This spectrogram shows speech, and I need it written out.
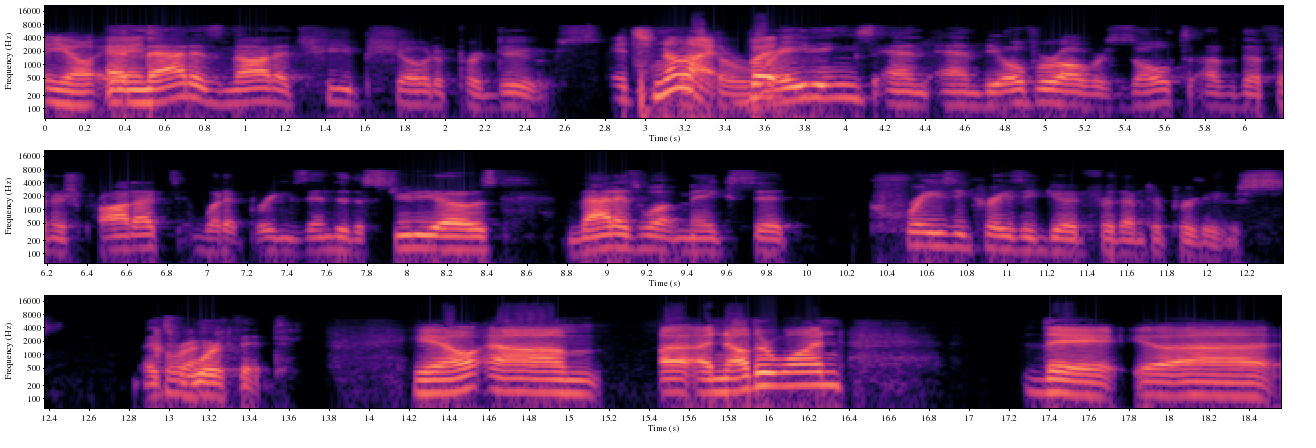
You know, And, that is not a cheap show to produce. it's not, but the but ratings and, and the overall result of the finished product, what it brings into the studios, that is what makes it crazy, crazy good for them to produce. It's Correct. worth it. You know, um, uh, another one, the uh,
